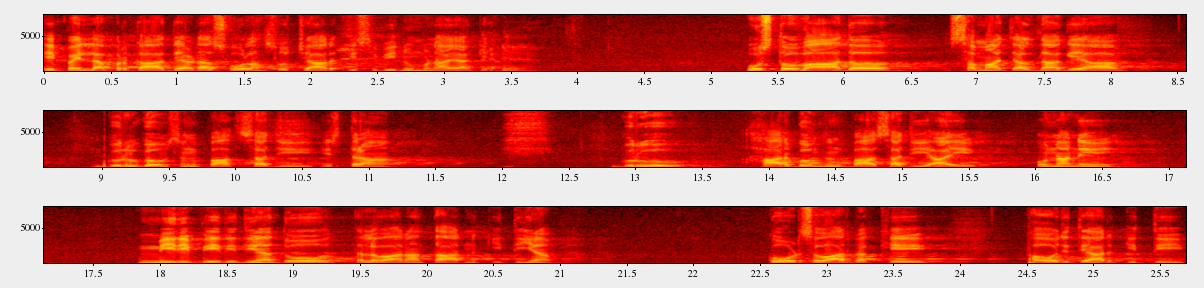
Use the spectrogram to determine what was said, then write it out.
ਇਹ ਪਹਿਲਾ ਪ੍ਰਕਾਸ਼ ਦਿਹਾੜਾ 1604 ਈਸਵੀ ਨੂੰ ਮਨਾਇਆ ਗਿਆ। ਉਸ ਤੋਂ ਬਾਅਦ ਸਮਾਂ ਚੱਲਦਾ ਗਿਆ। ਗੁਰੂ ਗੋਬਿੰਦ ਸਿੰਘ ਪਾਤਸ਼ਾਹ ਜੀ ਇਸ ਤਰ੍ਹਾਂ ਗੁਰੂ ਹਰਗੋਬਿੰਦ ਸਿੰਘ ਪਾਤਸ਼ਾਹ ਜੀ ਆਏ। ਉਹਨਾਂ ਨੇ ਮੀਰੀ ਪੀਰੀ ਦੀਆਂ ਦੋ ਤਲਵਾਰਾਂ ਧਾਰਨ ਕੀਤੀਆਂ। ਘੋੜ ਸਵਾਰ ਰੱਖੇ, ਫੌਜ ਤਿਆਰ ਕੀਤੀ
